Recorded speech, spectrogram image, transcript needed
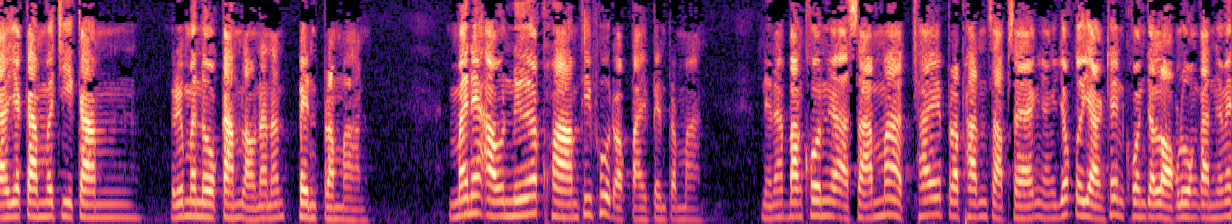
กายกรรมวจีกรรม หรือมโนกรรมเหล่านั้น เป็นประมาณ ไม่ได้เอาเนื้อความที่พูดออกไปเป็นประมาณเนี่ยนะบางคนก็สามารถใช้ประพันธ์สับแสงอย่างยกตัวอย่างเช่น คนจะหลอกลวงกันใช่ไหม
